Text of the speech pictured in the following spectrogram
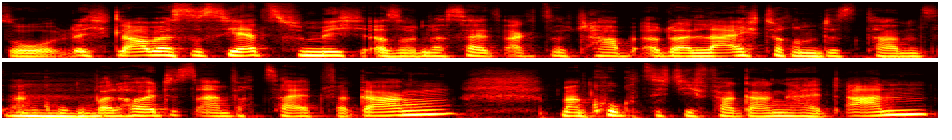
So, ich glaube, es ist jetzt für mich, also das heißt akzeptabel oder leichteren Distanz angucken, mhm. weil heute ist einfach Zeit vergangen. Man guckt sich die Vergangenheit an.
